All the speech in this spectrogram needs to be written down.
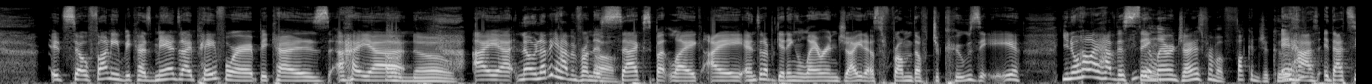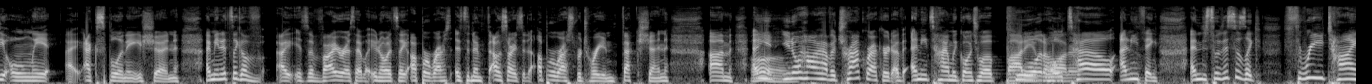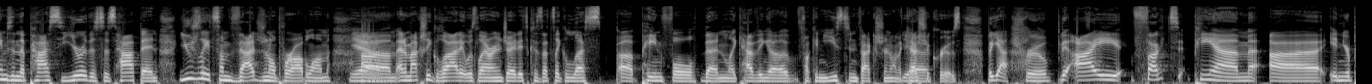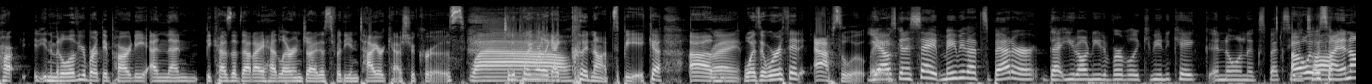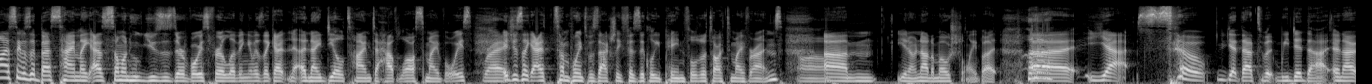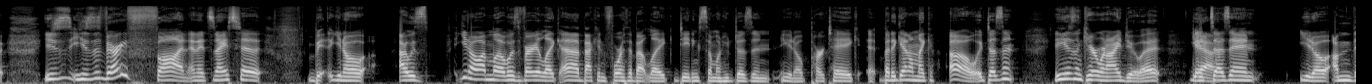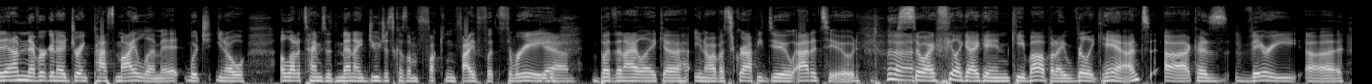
it's so funny because man, did I pay for it because I. Uh, Oh, no. I uh, no, nothing happened from this Oh. sex, but like I ended up getting laryngitis from the jacuzzi. You know how I have this You thing. laryngitis from a fucking jacuzzi. It has. That's the only uh, explanation. I mean, it's like a, it's a virus. You know, it's like upper. Res- it's an. Inf- oh, sorry, it's an upper respiratory infection. Um, and you, you know how I have a track record of any time we go into a Body pool at a water. hotel, anything. And so this is like three times in the past year this has happened. Usually it's some vaginal problem. Yeah. Um, and I'm actually glad it was laryngitis because that's like less uh, painful than like having a fucking yeast infection on a Yeah. Kesha cruise. But yeah, True. I fucked PM uh, in your par- in the middle of your birthday party, and then because of that, I had laryngitis for the entire Kesha cruise. Wow. To the point where like I could not speak. Um, Right. Was it worth it? Absolutely. Yeah, I was gonna say maybe that's better that you don't need to verbally communicate and no one expects you. Oh, to it was fine. And honestly, it was the best time. Like as someone who uses their voice for a living, it was like an, an ideal time to have lost my voice. Right. It just like at some points was actually physically painful to talk to my friends. Oh. Um, you know, not emotionally, but uh, yeah. So yeah, that's what we did that, and I he's he's just very fun, and it's nice to, be, you know, I was. You know, I'm, I was very like uh, back and forth about like dating someone who doesn't, you know, partake. But again, I'm like, oh, it doesn't. He doesn't care when I do it. Yeah. It doesn't you know, I'm then I'm never gonna drink past my limit, which you know, a lot of times with men I do just because I'm fucking five foot three. Yeah. But then I like, uh, you know, I have a Scrappy-Doo attitude, so I feel like I can keep up, but I really can't because very, uh,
